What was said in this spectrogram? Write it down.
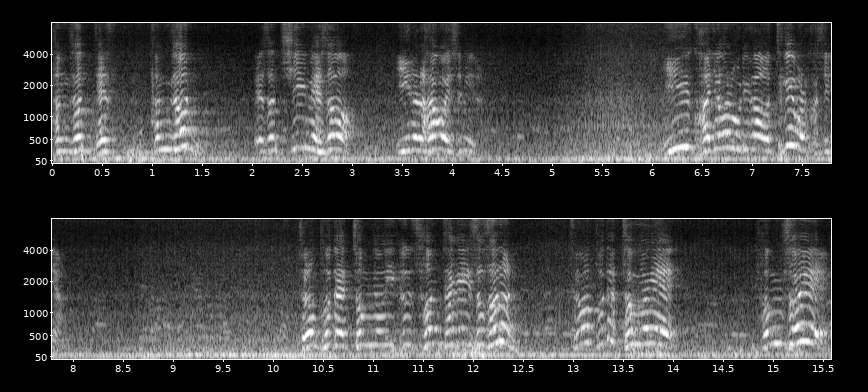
당선 대, 당선에서 취임해서 일을 하고 있습니다. 이 과정을 우리가 어떻게 볼 것이냐? 트럼프 대통령이 그 선택에 있어서는 트럼프 대통령의 평소의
